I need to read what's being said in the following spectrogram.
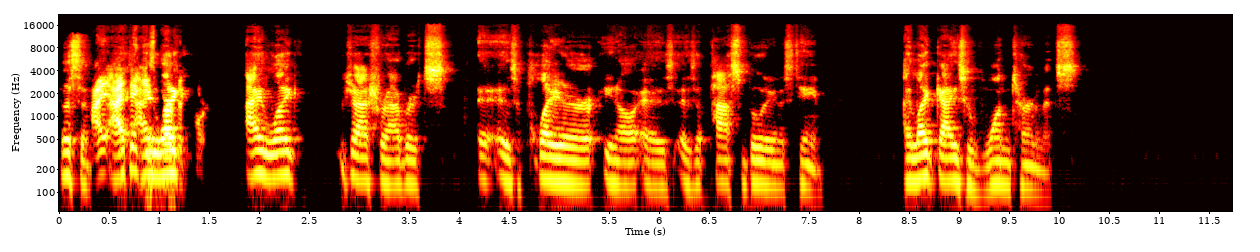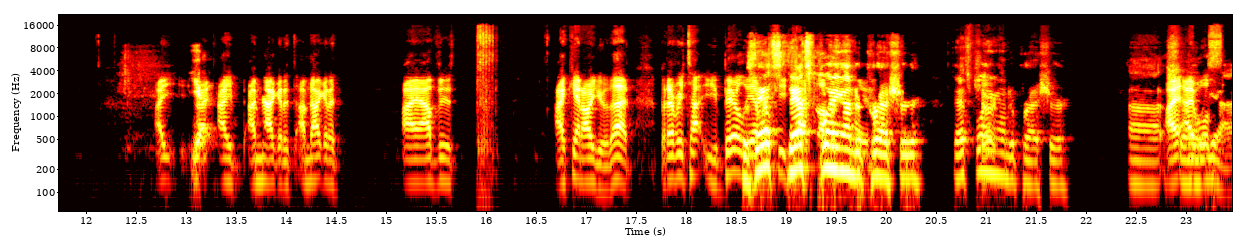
Listen, I, I think he's I like, perfect for it. I like Josh Roberts as a player, you know, as as a possibility in his team. I like guys who've won tournaments. I yeah, I, I am not gonna I'm not gonna I obviously I can't argue with that. But every time you barely that's that's playing under pressure. That's playing sure. under pressure. Uh, I, I, will. Yeah.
